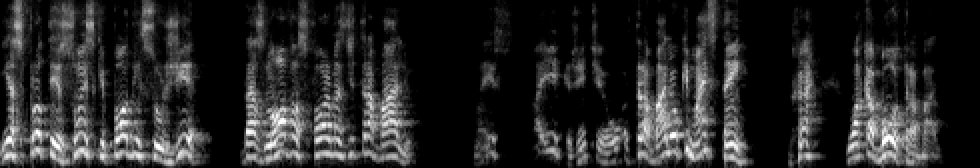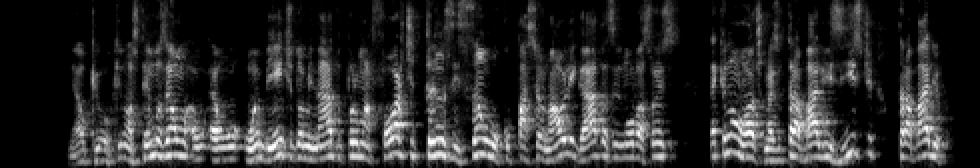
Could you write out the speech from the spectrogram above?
E as proteções que podem surgir das novas formas de trabalho. Não é isso? Aí que a gente. O trabalho é o que mais tem. Não acabou o trabalho. Né? O, que, o que nós temos é um, é um ambiente dominado por uma forte transição ocupacional ligada às inovações tecnológicas. Mas o trabalho existe, o trabalho,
